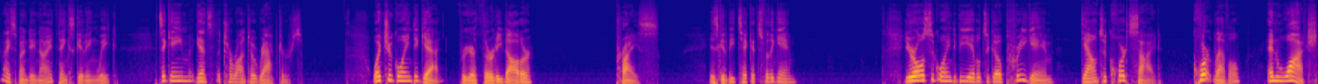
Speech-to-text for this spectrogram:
Nice Monday night, Thanksgiving week. It's a game against the Toronto Raptors. What you're going to get for your $30 price is going to be tickets for the game, you're also going to be able to go pregame down to courtside, court level, and watch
